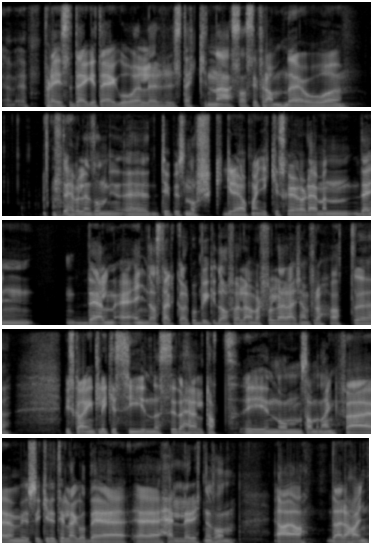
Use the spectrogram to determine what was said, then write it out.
eh, pleie sitt eget ego eller stikke nesa si fram. Det er jo Det er vel en sånn typisk norsk greie at man ikke skal gjøre det, men den delen er enda sterkere på bygda, føler jeg. I hvert fall der jeg kommer fra. At vi skal egentlig ikke synes i det hele tatt i noen sammenheng. For jeg er musiker i tillegg, og det er heller ikke noe sånn ja ja, der er han.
